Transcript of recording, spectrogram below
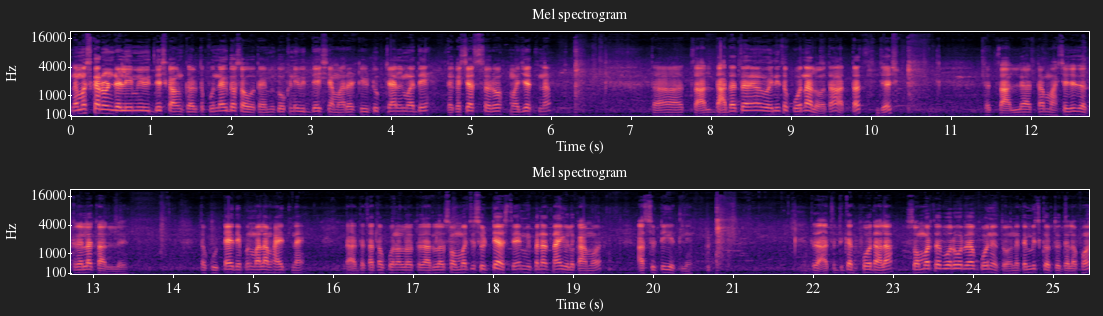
नमस्कार मंडळी मी विद्येश कावणकर. तर पुन्हा एकदा स्वागत आहे. मी कोकणी विद्येश या मराठी यूट्यूब चॅनलमध्ये तर कशाच सर्व? मजेत ना? तर चाल दादाचा वहिनीचा फोन आला होता आत्ताच जस्ट. तर चाललं आता माशाच्या जत्रेला चाललं आहे तर कुठे आहे ते पण मला माहीत नाही. दादाचा आता फोन आला होता. दादाला सोमवारची सुट्टी असते. मी पण आज नाही गेलो कामावर. आज सुट्टी घेतली. तर आता तिच्यात फोन आला. सोमवारचा बरोबर त्याचा फोन येतो. नाही तर मीच करतो त्याला फोन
